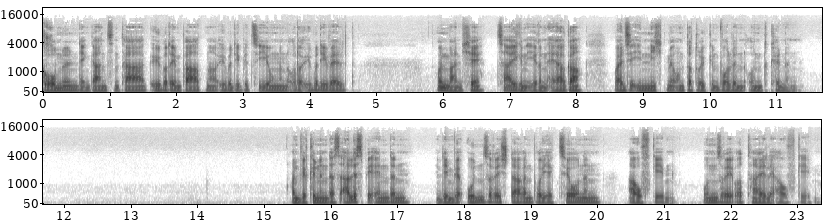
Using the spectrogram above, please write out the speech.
grummeln den ganzen Tag über den Partner, über die Beziehungen oder über die Welt. Und manche zeigen ihren Ärger, weil sie ihn nicht mehr unterdrücken wollen und können. Und wir können das alles beenden, indem wir unsere starren Projektionen aufgeben, unsere Urteile aufgeben.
